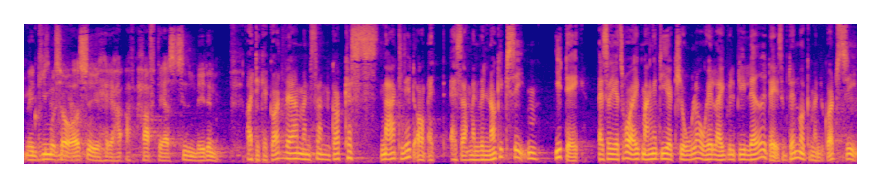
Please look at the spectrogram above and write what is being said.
men, men de må så også øh, have haft deres tid med dem. Og det kan godt være, at man sådan godt kan snakke lidt om, at altså, man vil nok ikke se dem i dag. Altså jeg tror ikke, mange af de her kjoler jo heller ikke vil blive lavet i dag, så på den måde kan man jo godt se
